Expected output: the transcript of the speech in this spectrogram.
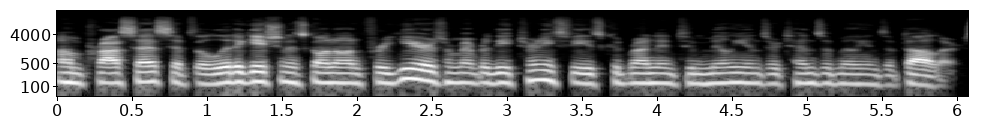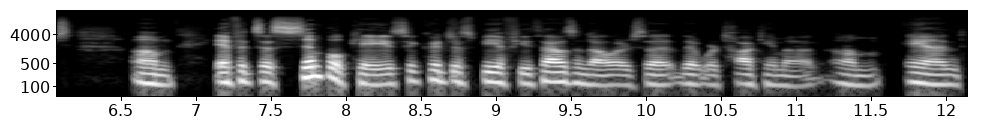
um, process. If the litigation has gone on for years, remember the attorney's fees could run into millions or tens of millions of dollars. Um, if it's a simple case, it could just be a few thousand dollars uh, that we're talking about. Um, and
